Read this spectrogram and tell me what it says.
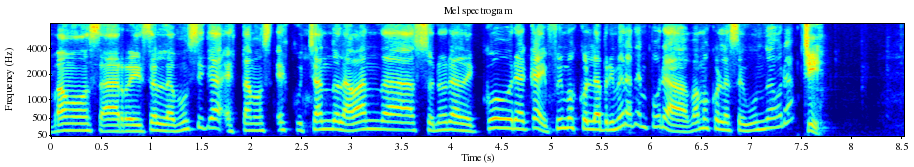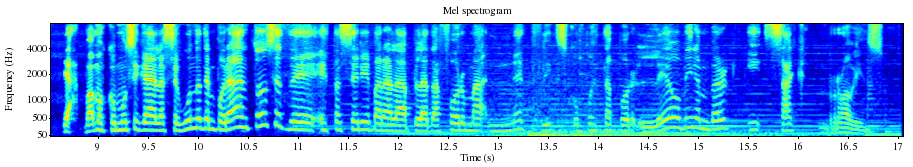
vamos a revisar la música. Estamos escuchando la banda sonora de Cobra Kai. Fuimos con la primera temporada. ¿Vamos con la segunda ahora? Sí. Ya, vamos con música de la segunda temporada entonces de esta serie para la plataforma Netflix compuesta por Leo Birenberg y Zach Robinson.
